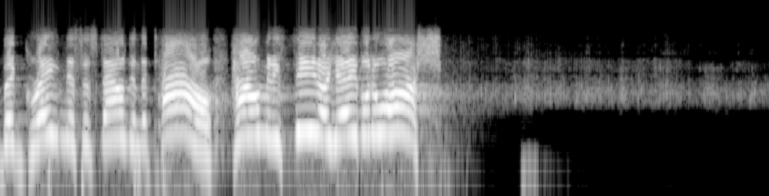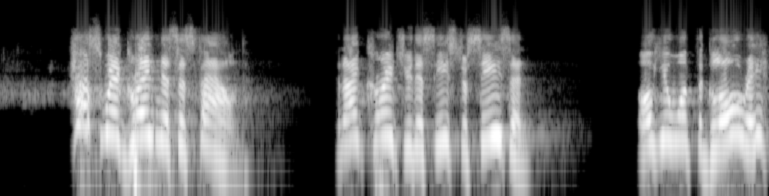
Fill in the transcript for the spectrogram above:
but greatness is found in the towel. How many feet are you able to wash? That's where greatness is found. And I encourage you this Easter season oh, you want the glory?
